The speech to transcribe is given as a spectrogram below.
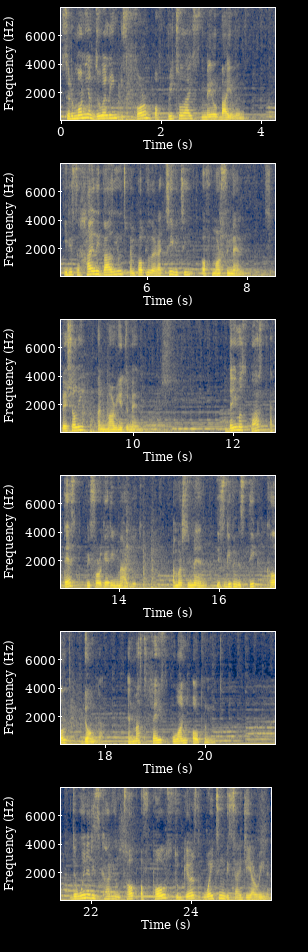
Ceremonial dueling is a form of ritualized male violence. It is a highly valued and popular activity of Morse men, especially unmarried men. They must pass a test before getting married, a Mursi man is given a stick called Donga and must face one opponent. The winner is carried on top of poles to girls waiting beside the arena,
